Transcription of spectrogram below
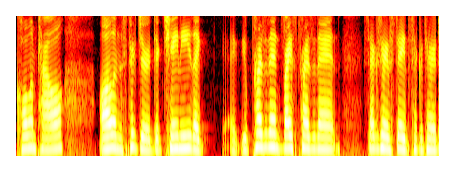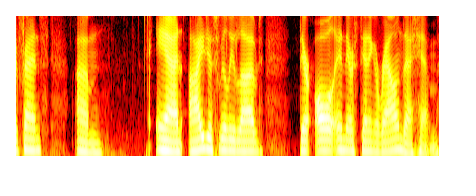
Colin Powell, all in this picture. Dick Cheney, like uh, your president, vice president, Secretary of State, Secretary of Defense, um, and I just really loved. They're all in there standing around the him,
